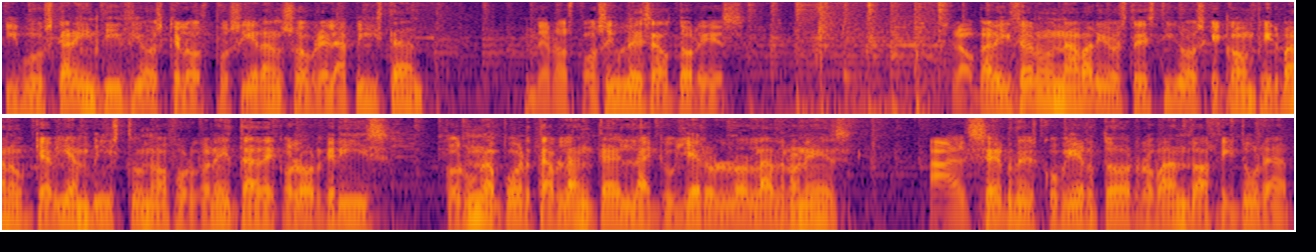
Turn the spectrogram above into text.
y buscar indicios que los pusieran sobre la pista de los posibles autores. Localizaron a varios testigos que confirmaron que habían visto una furgoneta de color gris con una puerta blanca en la que huyeron los ladrones al ser descubiertos robando aceituna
